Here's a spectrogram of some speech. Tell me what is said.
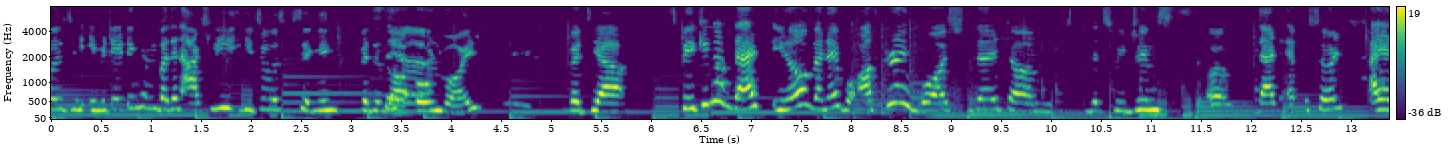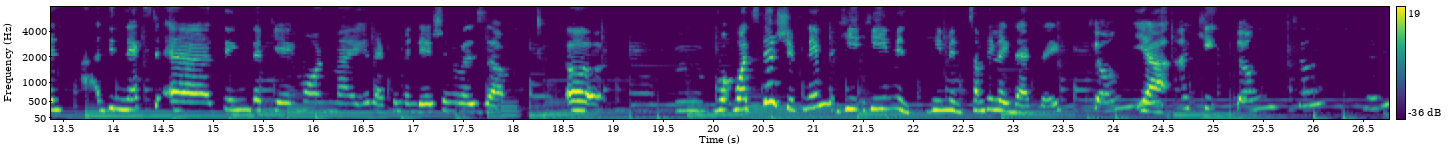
was imitating him, but then actually Heechul was singing with his Yeah. own voice. But yeah, speaking of that, you know, when I after I watched that um, that Sweet Dreams uh, that episode, I the next uh, thing that came on my recommendation was um, uh, mm, what's their ship name? He Heemin Heemin something like that, right? Kyung. Yeah, I keep Kyung Kyung. Maybe.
